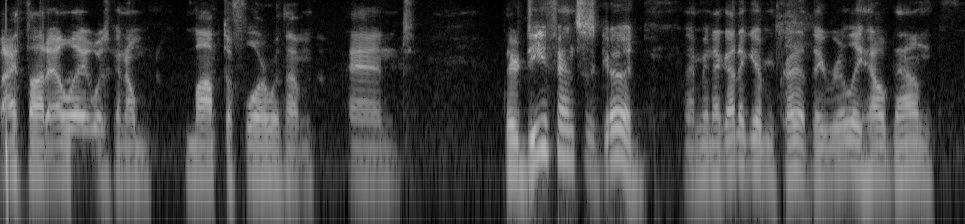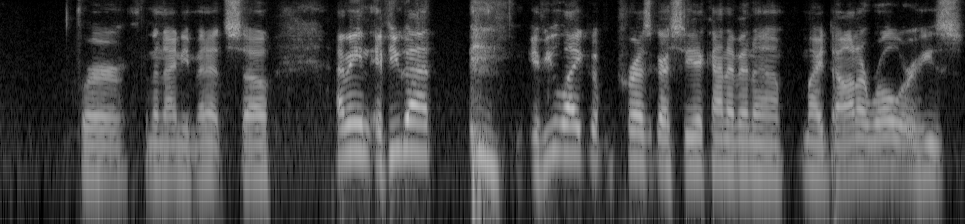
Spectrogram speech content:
I thought LA was going to mop the floor with them, and their defense is good. I mean, I got to give them credit. They really held down for for the 90 minutes. So, I mean, if you got if you like Perez Garcia kind of in a Maidana role where he's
